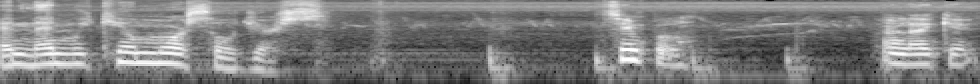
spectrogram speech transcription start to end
And then we kill more soldiers. Simple. I like it.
